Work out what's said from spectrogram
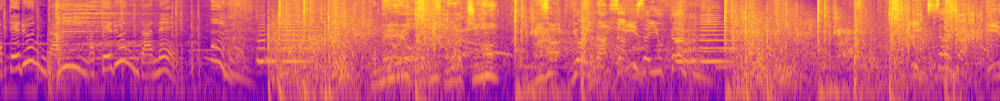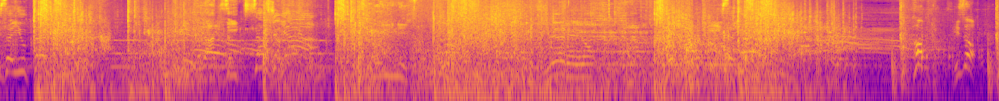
勝てるんだ。勝てるんだね、うんめよ直ちにいざよいないざ行かん戦じゃいざ行かん戦じゃよいに命令よいざ行かんはっいざ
